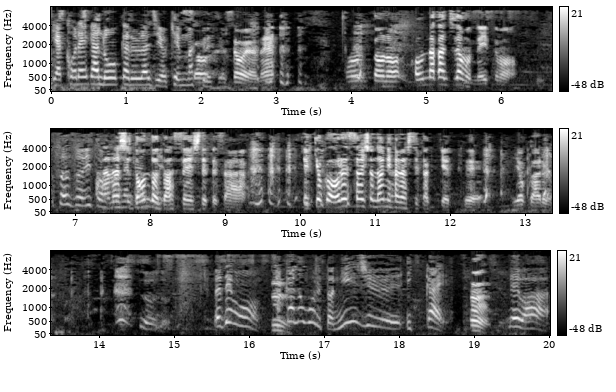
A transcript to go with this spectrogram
いや、これがローカルラジオケンマックですよ。そうよね。本当の、こんな感じだもんね、いつも。そうそう、いつも話どんどん脱線しててさ、結局俺最初何話してたっけって、よくある。そうそう。でも、うん遡ると21回うん。では、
